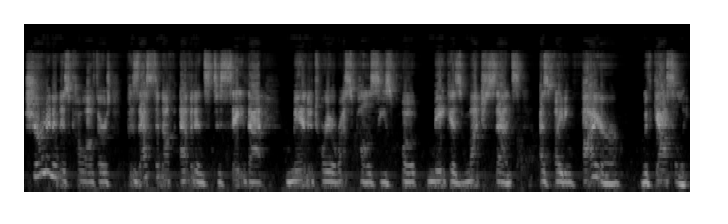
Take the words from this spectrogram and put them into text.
Sherman and his co authors possessed enough evidence to say that mandatory arrest policies, quote, make as much sense as fighting fire with gasoline.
